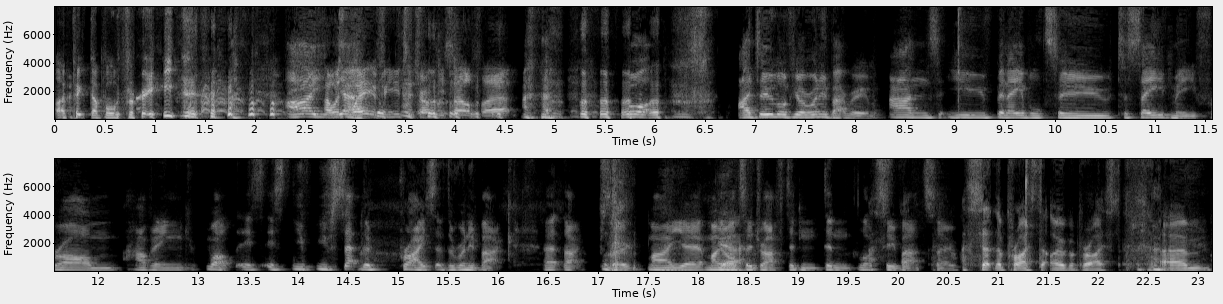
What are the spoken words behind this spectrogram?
I picked up all three. I, I was yeah. waiting for you to drop yourself there. But I do love your running back room, and you've been able to to save me from having. Well, it's it's you've you've set the price of the running back at that, so my uh, my Yeah. auto draft didn't didn't look too bad. So I set the price to overpriced. Um,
